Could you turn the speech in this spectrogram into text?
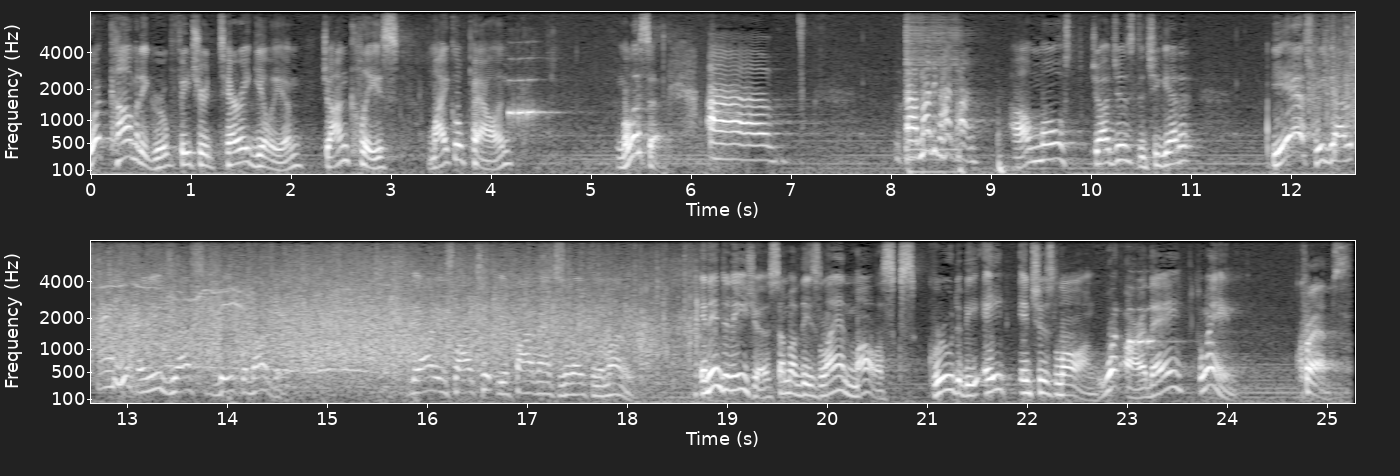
What comedy group featured Terry Gilliam, John Cleese, Michael Palin, Melissa? Uh, uh, Monty Python. Almost, judges. Did you get it? Yes, we got it. And you just beat the buzzer. The audience likes it. You're five answers away from the money. In Indonesia, some of these land mollusks grew to be eight inches long. What are they? Dwayne. Crabs.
